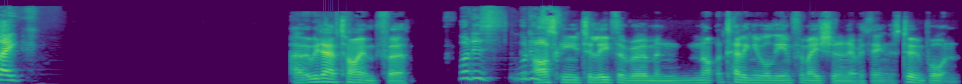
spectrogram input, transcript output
like, Uh, we don't have time for what is what is asking you to leave the room and not telling you all the information and everything. It's too important.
